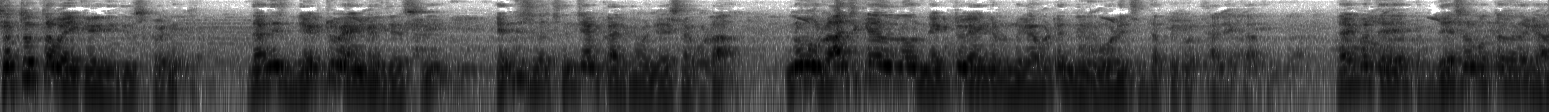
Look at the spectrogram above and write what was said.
శత్రుత్వ వైఖరి తీసుకొని దాన్ని నెగిటివ్ యాంగిల్ చేసి ఎన్ని సంక్షేమ కార్యక్రమం చేసినా కూడా నువ్వు రాజకీయాల్లో నెగిటివ్ యాంగిల్ ఉంది కాబట్టి నేను ఓడించిన తప్ప ఇంకోటి ఖాళీ కాదు. లేకపోతే దేశం మొత్తం మీదుగా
